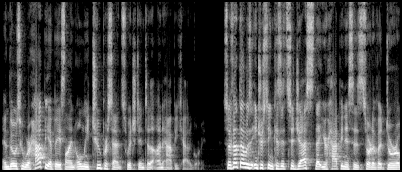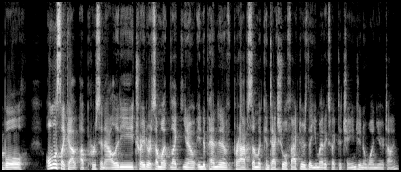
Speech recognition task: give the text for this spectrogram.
And those who were happy at baseline, only 2% switched into the unhappy category. So I thought that was interesting because it suggests that your happiness is sort of a durable, almost like a, a personality trait or somewhat like, you know, independent of perhaps some contextual factors that you might expect to change in a one year time.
